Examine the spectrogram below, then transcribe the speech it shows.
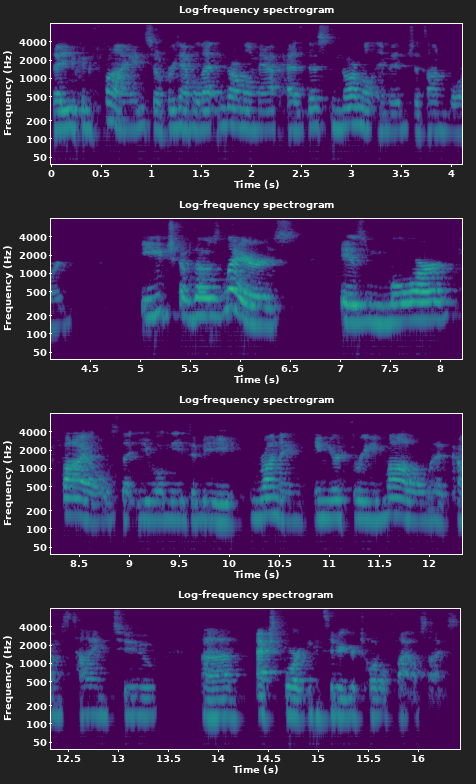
that you can find, so for example, that normal map has this normal image that's on board, each of those layers is more files that you will need to be running in your 3D model when it comes time to uh, export and consider your total file size.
